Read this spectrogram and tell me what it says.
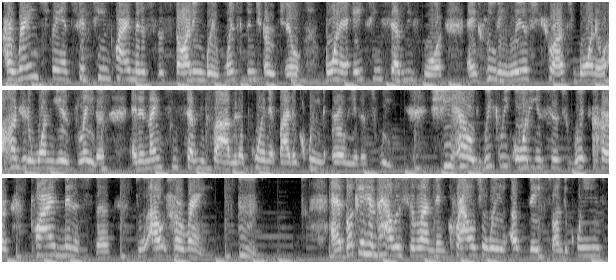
Her reign spanned 15 prime ministers, starting with Winston Churchill, born in 1874, including Liz Truss, born 101 years later, and in 1975, and appointed by the Queen earlier this week. She held weekly audiences with her prime minister throughout her reign. Hmm. At Buckingham Palace in London, crowds awaiting updates on the Queen's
